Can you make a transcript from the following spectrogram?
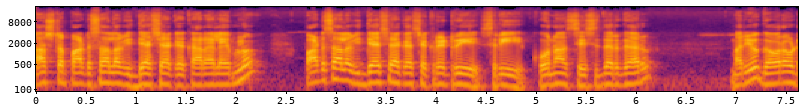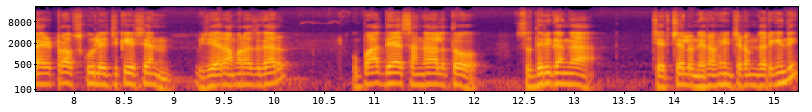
రాష్ట్ర పాఠశాల విద్యాశాఖ కార్యాలయంలో పాఠశాల విద్యాశాఖ సెక్రటరీ శ్రీ కోనా శశిధర్ గారు మరియు గౌరవ director of school education Vijayaramaraju garu ఉపాధ్యాయ సంఘాలతో సుదీర్ఘంగా చర్చలు నిర్వహించడం జరిగింది.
